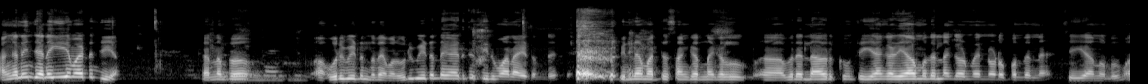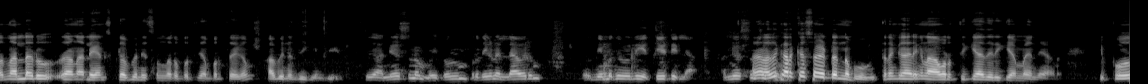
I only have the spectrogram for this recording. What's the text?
അങ്ങനെയും ജനകീയമായിട്ടും ചെയ്യാം. കാരണം ഇപ്പോൾ ഒരു വീടിന്റെ ഞാൻ ഒരു വീടിന്റെ കാര്യത്തിൽ തീരുമാനമായിട്ടുണ്ട്. പിന്നെ മറ്റ് സംഘടനകൾ അവരെല്ലാവർക്കും ചെയ്യാൻ കഴിയാവുന്നതെല്ലാം ഗവൺമെന്റിനോടൊപ്പം തന്നെ ചെയ്യാന്നുള്ളതും അത് നല്ലൊരു ഇതാണ് ലയൺസ് ക്ലബിന്റെ ഈ സന്ദർഭത്തിൽ ഞാൻ പ്രത്യേകം അഭിനന്ദിക്കുകയും ചെയ്യും അന്വേഷണം ഇപ്പോഴും പ്രതികൾ എല്ലാവരും നിയമത്തിന് മുന്നിൽ എത്തിയിട്ടില്ല. അന്വേഷണം അത് കർക്കശമായിട്ട് തന്നെ പോകും. ഇത്തരം കാര്യങ്ങൾ ആവർത്തിക്കാതിരിക്കാൻ തന്നെയാണ്. ഇപ്പോൾ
